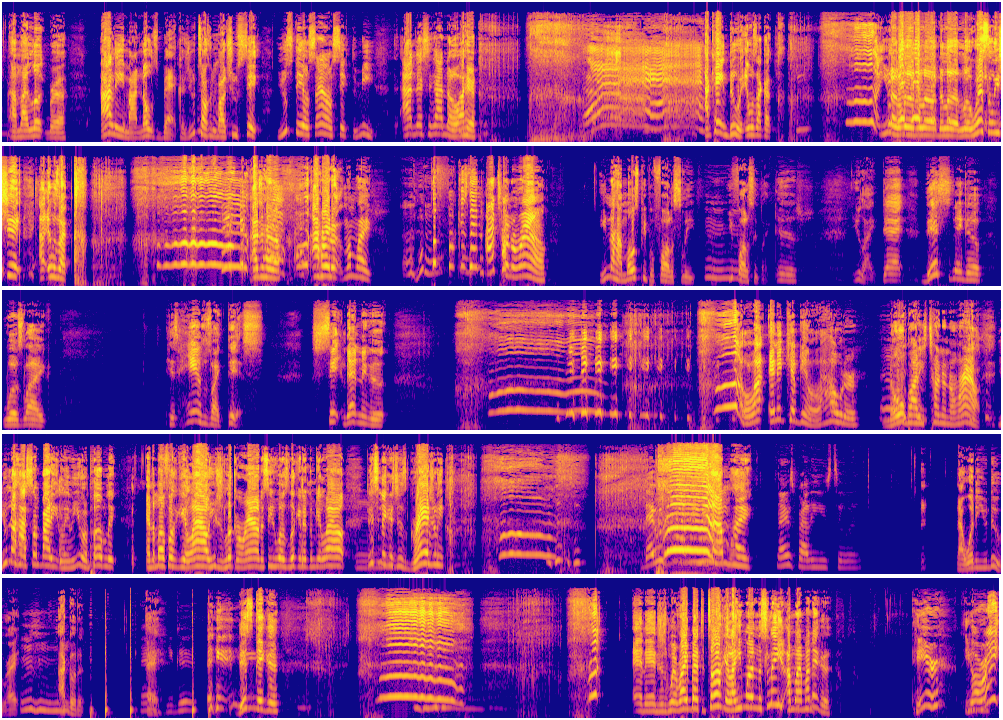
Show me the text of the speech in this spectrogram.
I'm like, look, bruh, I need my notes back because you talking about you sick. You still sound sick to me. I next thing I know, I hear. Ah! I can't do it. It was like a, you know, the little, the little, the little, little whistly shit. I, it was like. I just heard a, I heard it. I'm like, what the fuck is that? I turn around. You know how most people fall asleep. You mm-hmm. fall asleep like this. You like that. This nigga was like, his hands was like this. Sitting, that nigga. and it kept getting louder. Nobody's turning around. You know how somebody when you in public and the motherfucker get loud, you just look around to see what's looking at them get loud. This mm-hmm. nigga just gradually. They was, I'm like, they was probably used to it. now what do you do, right? Mm-hmm. I go to Hey, Hey. you good? this nigga. And then just went right back to talking like he wanted to sleep. I'm like, my nigga, here, you mm-hmm. all right?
